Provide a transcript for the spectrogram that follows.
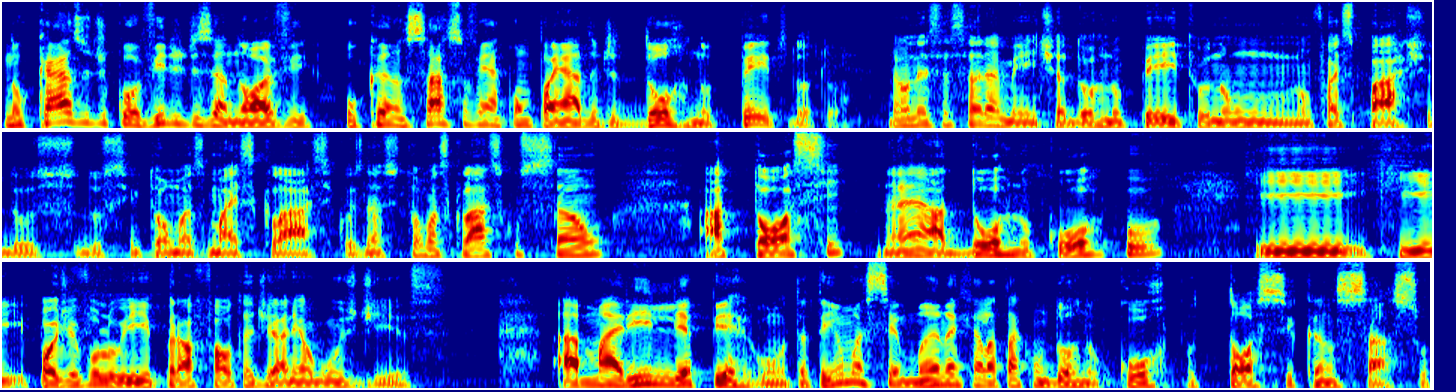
no caso de Covid-19, o cansaço vem acompanhado de dor no peito, doutor? Não necessariamente. A dor no peito não, não faz parte dos, dos sintomas mais clássicos. Né? Os sintomas clássicos são a tosse, né? a dor no corpo e que pode evoluir para a falta de ar em alguns dias. A Marília pergunta: tem uma semana que ela está com dor no corpo, tosse e cansaço.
